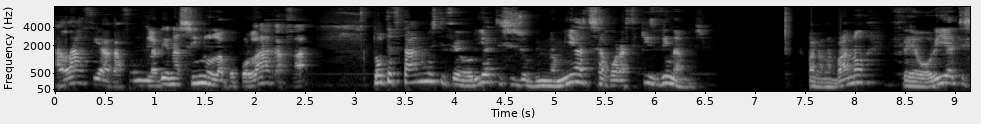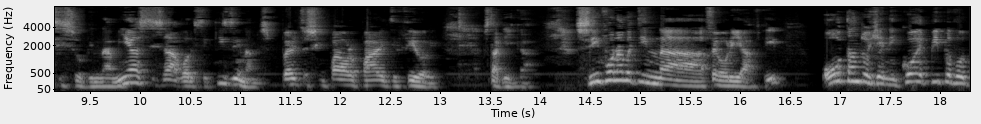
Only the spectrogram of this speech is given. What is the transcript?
καλάθι αγαθών, δηλαδή ένα σύνολο από πολλά αγαθά, τότε φτάνουμε στη θεωρία της ισοδυναμίας της αγοραστικής δύναμης. Παραλαμβάνω, θεωρία της ισοδυναμίας της αγοραστικής δύναμης. Purchasing Power Parity Theory στα αγγλικά. Σύμφωνα με την θεωρία αυτή, όταν το, γενικό επίπεδο,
